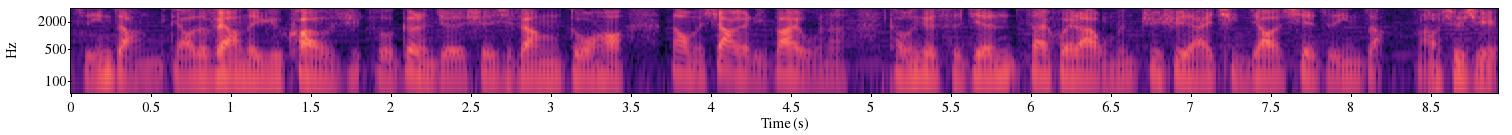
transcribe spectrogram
执行长聊得非常的愉快。我我个人觉得学习非常多哈。那我们下个礼拜五呢，同一个时间再回来，我们继续来请教谢执行长。好，谢谢。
